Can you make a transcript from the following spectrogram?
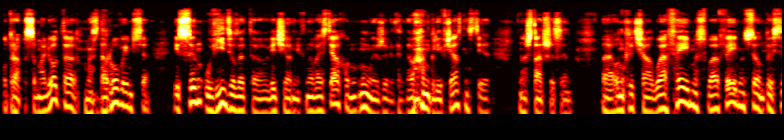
у трапа самолета, мы здороваемся, и сын увидел это в вечерних новостях. Он, ну, мы жили тогда в Англии, в частности, наш старший сын. Он кричал, we are famous, we are famous. Все, то есть,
